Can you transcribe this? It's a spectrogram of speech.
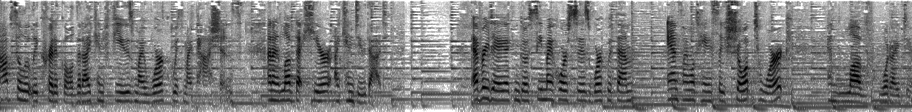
Absolutely critical that I can fuse my work with my passions. And I love that here I can do that. Every day I can go see my horses, work with them, and simultaneously show up to work and love what I do.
